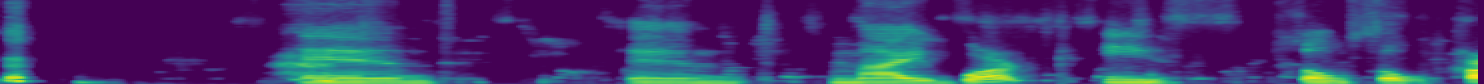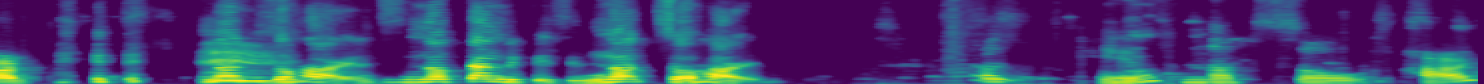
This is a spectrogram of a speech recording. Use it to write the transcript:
and and my work is so so hard. not so hard. It's not tan difícil. Not so hard. It's not so hard.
